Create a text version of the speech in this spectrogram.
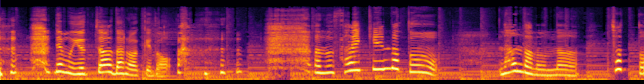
でも言っちゃうだろうけど あの最近だとなんだろうなちょっと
